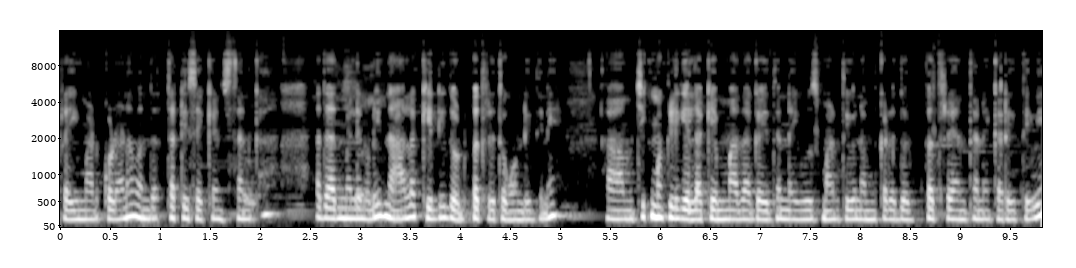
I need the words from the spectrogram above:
ಫ್ರೈ ಮಾಡ್ಕೊಳ್ಳೋಣ ಒಂದು ತರ್ಟಿ ಸೆಕೆಂಡ್ಸ್ ತನಕ. ಅದಾದಮೇಲೆ ನೋಡಿ, ನಾಲ್ಕು ಇಲ್ಲಿ ದೊಡ್ಡ ಪತ್ರೆ ತೊಗೊಂಡಿದ್ದೀನಿ. ಚಿಕ್ಕ ಮಕ್ಕಳಿಗೆಲ್ಲ ಕೆಮ್ಮಾದಾಗ ಇದನ್ನು ಯೂಸ್ ಮಾಡ್ತೀವಿ ನಮ್ಮ ಕಡೆ ದೊಡ್ಡ ಪತ್ರೆ ಅಂತಲೇ ಕರಿತೀವಿ.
